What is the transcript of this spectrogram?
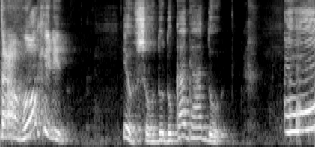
Travou, querido? Eu sou o Dudu Cagado. Hum.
